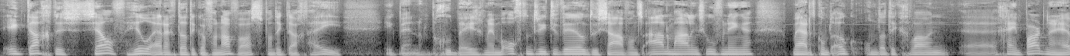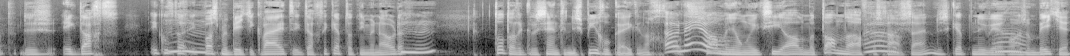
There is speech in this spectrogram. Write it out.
ik dacht dus zelf heel erg dat ik er vanaf was. Want ik dacht, hé, hey, ik ben goed bezig met mijn ochtendritueel. Ik doe s'avonds ademhalingsoefeningen. Maar ja, dat komt ook omdat ik gewoon eh, geen partner heb. Dus ik dacht, ik, hoef dat, ik was mijn beetje kwijt. Ik dacht, ik heb dat niet meer nodig. Mhm. Totdat ik recent in de spiegel keek. En dacht, Oh, nee, godsamme, jongen, ik zie al mijn tanden afgeschaafd Oh. zijn. Dus ik heb nu weer gewoon zo'n beetje.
